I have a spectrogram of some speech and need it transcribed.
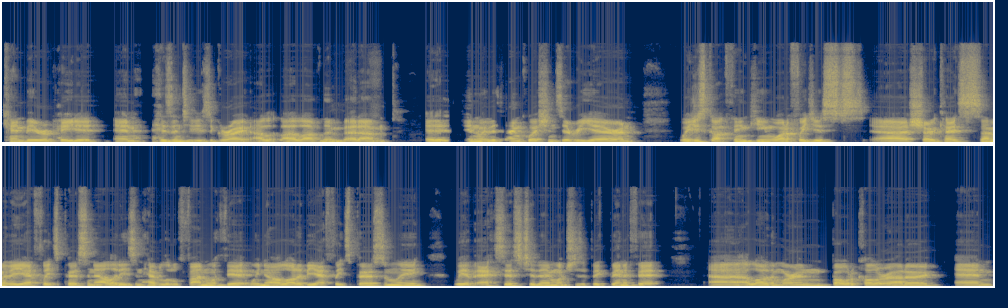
can be repeated, and his interviews are great. I, I love them, mm. but um, it is generally the same questions every year. And we just got thinking, what if we just uh, showcase some of the athletes' personalities and have a little fun with it? We know a lot of the athletes personally. We have access to them, which is a big benefit. Uh, a lot of them were in Boulder, Colorado, and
